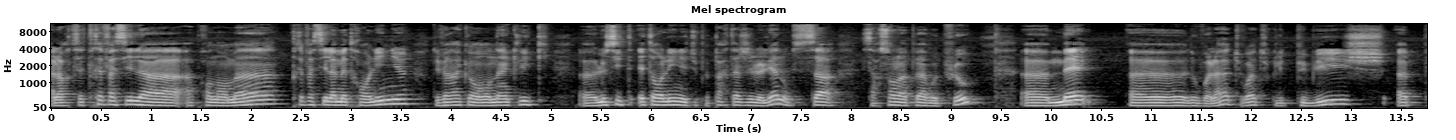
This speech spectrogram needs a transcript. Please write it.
Alors, c'est très facile à, prendre en main, très facile à mettre en ligne. Tu verras qu'en un clic, le site est en ligne et tu peux partager le lien. Donc, ça, ça ressemble un peu à Webflow. mais euh, donc voilà, tu vois, tu cliques Publish, hop,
